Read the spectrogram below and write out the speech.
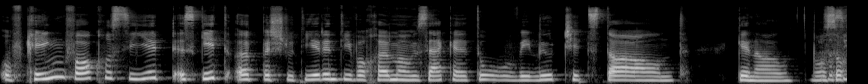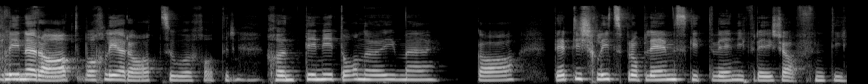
auf King fokussiert. Es gibt etwa Studierende, die kommen und sagen, du, wie würdest du jetzt da und genau, wo also so ein kleiner Rat, wo ein bisschen Rat suchen oder mhm. könnte ich nicht auch neu gehen. Dort ist ein das Problem, es gibt wenig freischaffende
